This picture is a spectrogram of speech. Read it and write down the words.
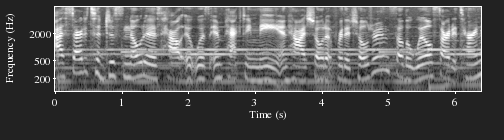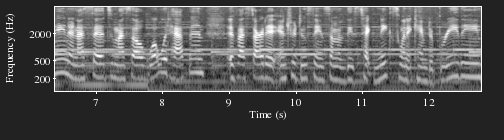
I started to just notice how it was impacting me and how I showed up for the children. So the wheel started turning and I said to myself, what would happen if I started introducing some of these techniques when it came to breathing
